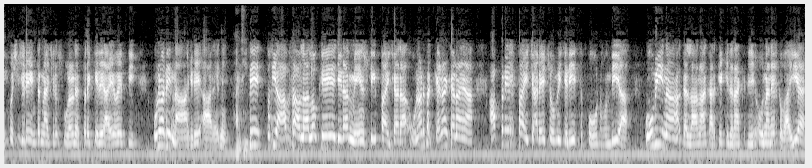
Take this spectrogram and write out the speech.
ਕੁਝ ਜਿਹੜੇ ਇੰਟਰਨੈਸ਼ਨਲ ਸਟੂਡੈਂਟ ਇਸ ਤਰੀਕੇ ਦੇ ਆਏ ਹੋਏ ਸੀ। ਉਹਨਾਂ ਦੇ ਨਾਂ ਜਿਹੜੇ ਆ ਰਹੇ ਨੇ। ਤੇ ਤੁਸੀਂ ਆਪ ਹਿਸਾਬ ਲਾ ਲਓ ਕਿ ਜਿਹੜਾ ਮੇਨ ਸਟ੍ਰੀਮ ਭਾਈਚਾਰਾ ਉਹਨਾਂ ਨੇ ਤਾਂ ਕਹਿਣਾ ਕਹਿਣਾ ਆ ਆਪਣੇ ਭਾਈਚਾਰੇ ਚੋਂ ਵੀ ਜਿਹੜੀ ਸਪੋਰਟ ਹੁੰਦੀ ਆ ਉਹ ਵੀ ਨਾ ਗੱਲਾਂ ਨਾ ਕਰਕੇ ਕਿਤੇ ਨਾ ਕਿਤੇ ਉਹਨਾਂ ਨੇ ਗਵਾਈ ਆ।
